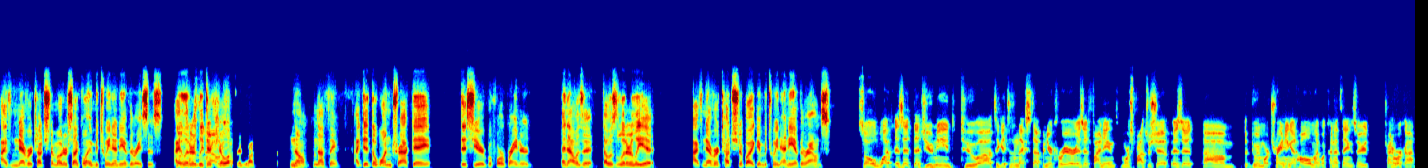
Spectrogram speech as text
I've never touched a motorcycle in between any of the races. No I literally just show up and run. No, nothing. I did the one track day this year before Brainerd, and that was it. That was literally it. I've never touched a bike in between any of the rounds. So, what is it that you need to uh, to get to the next step in your career? Is it finding more sponsorship? Is it um, doing more training at home? Like, what kind of things are you trying to work on?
